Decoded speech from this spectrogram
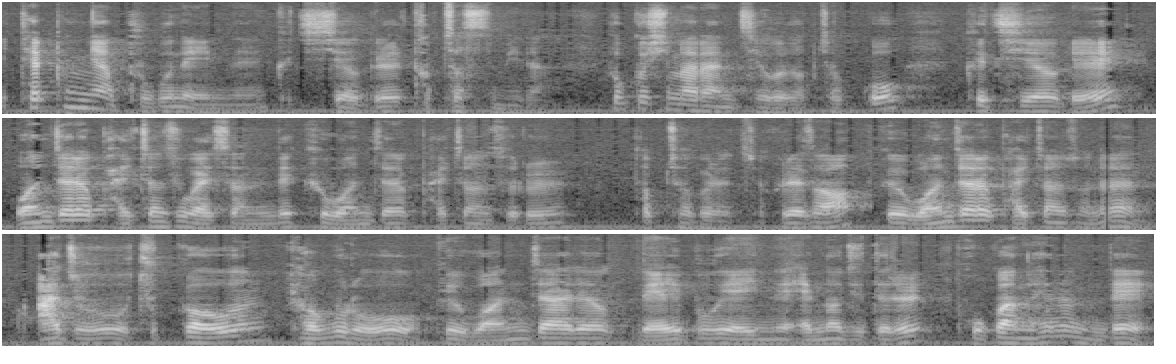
이 태평양 부근에 있는 그 지역을 덮쳤습니다. 후쿠시마라는 지역을 덮쳤고 그 지역에 원자력 발전소가 있었는데 그 원자력 발전소를 덮쳐버렸죠. 그래서 그 원자력 발전소는 아주 두꺼운 벽으로 그 원자력 내부에 있는 에너지들을 보관을 해놓는데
